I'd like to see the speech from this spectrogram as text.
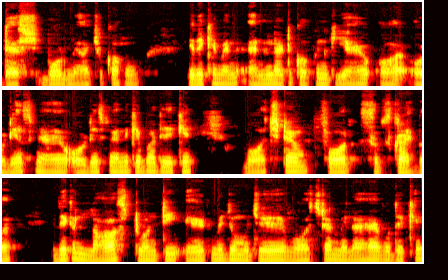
डैशबोर्ड में आ चुका हूँ। ये देखिए मैंने एनालिटिक ओपन किया है और ऑडियंस में आया ऑडियंस में आने के बाद देखें वॉच टाइम फॉर सब्सक्राइबर देखें लास्ट ट्वेंटी एट में जो मुझे वॉच टाइम मिला है वो देखें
